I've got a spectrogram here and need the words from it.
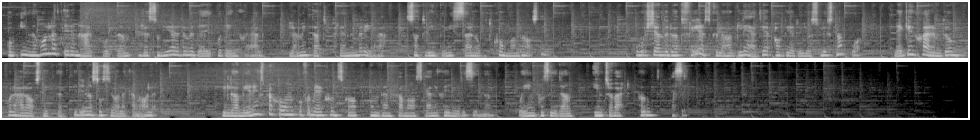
Om innehållet i den här podden resonerade med dig och din själ Glöm inte att prenumerera så att du inte missar något kommande avsnitt. Och känner du att fler skulle ha glädje av det du just lyssnat på? Lägg en skärmdump på det här avsnittet i dina sociala kanaler. Vill du ha mer inspiration och få mer kunskap om den schamanska energimedicinen? Gå in på sidan introvert.se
